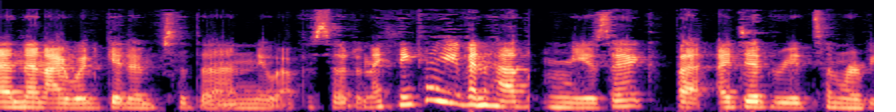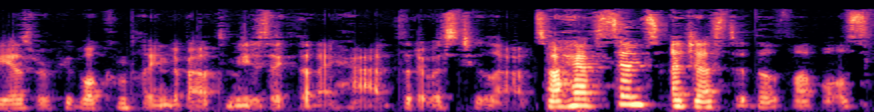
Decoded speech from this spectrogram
And then I would get into the new episode. And I think I even had music, but I did read some reviews where people complained about the music that I had, that it was too loud. So I have since adjusted those levels.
